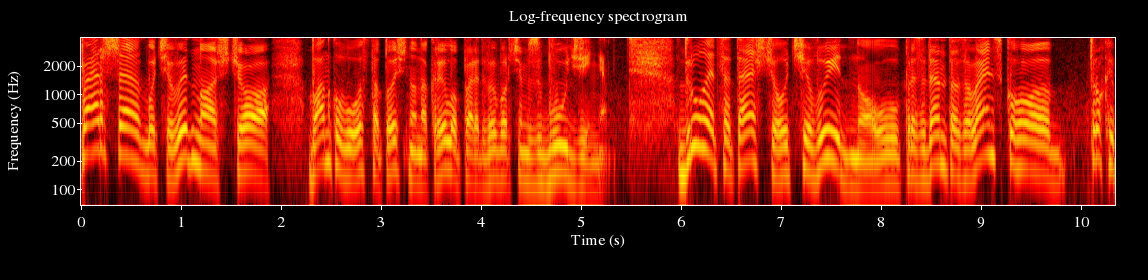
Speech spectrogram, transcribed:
Перше, очевидно, що банкову остаточно накрило передвиборчим збудженням. Друге, це те, що очевидно у президента Зеленського трохи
